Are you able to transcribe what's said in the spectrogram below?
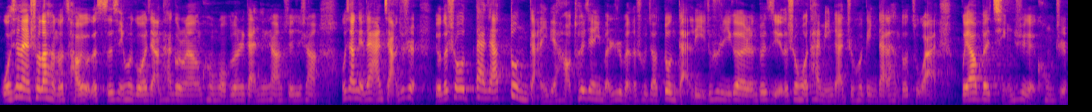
我现在收到很多草友的私信，会给我讲他各种各样的困惑，不论是感情上、学习上。我想给大家讲，就是有的时候大家钝感一点好，推荐一本日本的书叫《钝感力》，就是一个人对自己的生活太敏感，只会给你带来很多阻碍，不要被情绪给控制。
